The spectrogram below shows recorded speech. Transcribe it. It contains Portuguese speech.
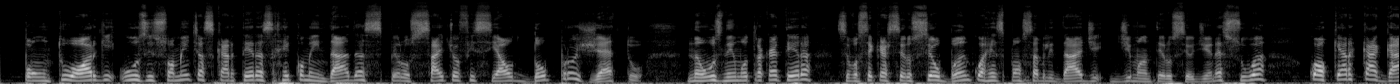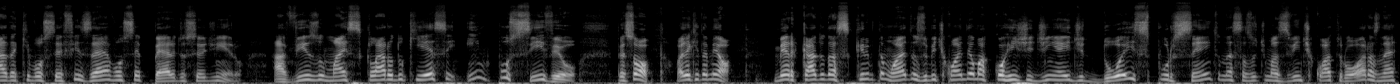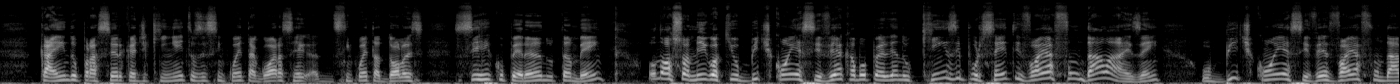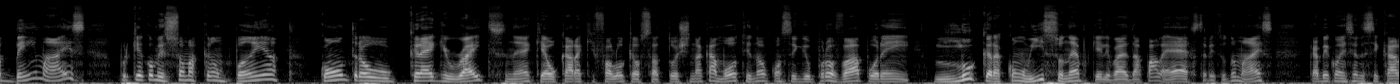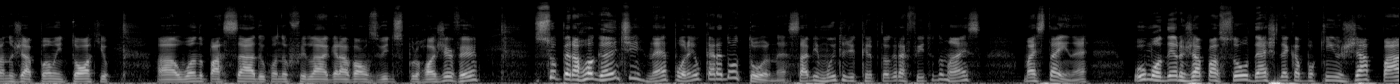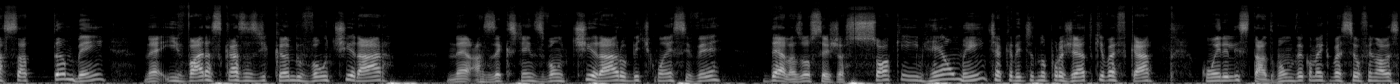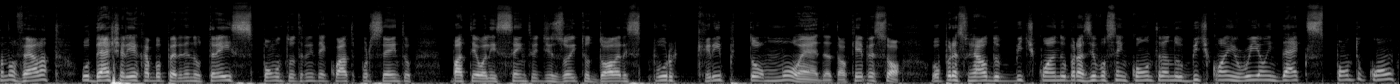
Use somente as carteiras recomendadas pelo site oficial do projeto. Não use nenhuma outra carteira. Se você quer ser o seu banco, a responsabilidade de manter o seu dinheiro é sua. Qualquer cagada que você fizer, você perde o seu dinheiro. Aviso mais claro do que esse, impossível. Pessoal, olha aqui também, ó. Mercado das criptomoedas, o Bitcoin deu uma corrigidinha aí de 2% nessas últimas 24 horas, né? Caindo para cerca de 550 agora, 50 dólares, se recuperando também. O nosso amigo aqui, o Bitcoin SV, acabou perdendo 15% e vai afundar mais, hein? O Bitcoin SV vai afundar bem mais, porque começou uma campanha contra o Craig Wright, né, que é o cara que falou que é o Satoshi Nakamoto e não conseguiu provar, porém lucra com isso, né, porque ele vai dar palestra e tudo mais. Acabei conhecendo esse cara no Japão, em Tóquio, uh, o ano passado, quando eu fui lá gravar uns vídeos para o Roger Ver. Super arrogante, né, porém o cara é doutor, né, sabe muito de criptografia e tudo mais, mas tá aí, né. O Monero já passou, o Dash daqui a pouquinho já passa também, né, e várias casas de câmbio vão tirar né, as exchanges vão tirar o Bitcoin SV delas, ou seja, só quem realmente acredita no projeto que vai ficar com ele listado. Vamos ver como é que vai ser o final dessa novela. O Dash ali acabou perdendo 3,34%, bateu ali 118 dólares por criptomoeda, tá ok, pessoal? O preço real do Bitcoin no Brasil você encontra no bitcoinrealindex.com,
